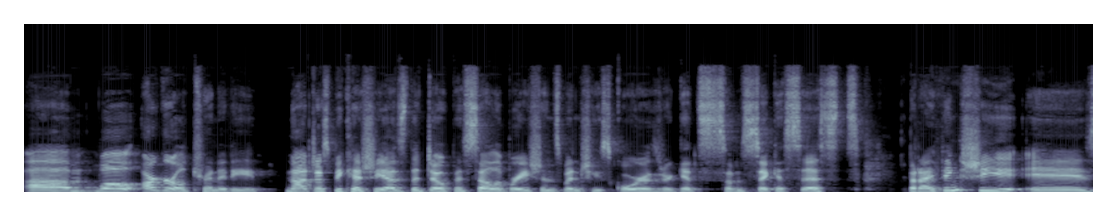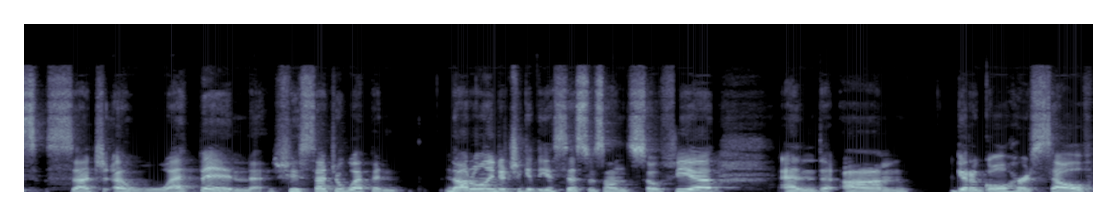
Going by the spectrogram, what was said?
Um, well, our girl Trinity, not just because she has the dopest celebrations when she scores or gets some sick assists, but I think she is such a weapon. She's such a weapon. Not only did she get the assists on Sophia and um, get a goal herself,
